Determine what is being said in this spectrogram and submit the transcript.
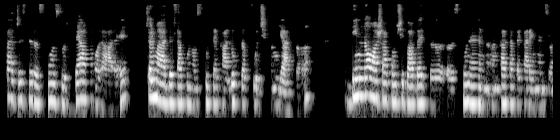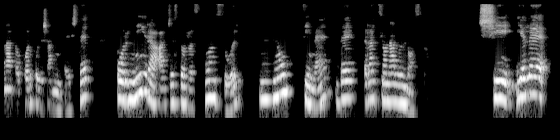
aceste răspunsuri de apărare, cel mai adesea cunoscute ca luptă, fugi, îngheață. Din nou, așa cum și Babet uh, spune în, în cartea pe care ai menționat-o, corpul își amintește, pornirea acestor răspunsuri nu ține de raționalul nostru. Și ele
